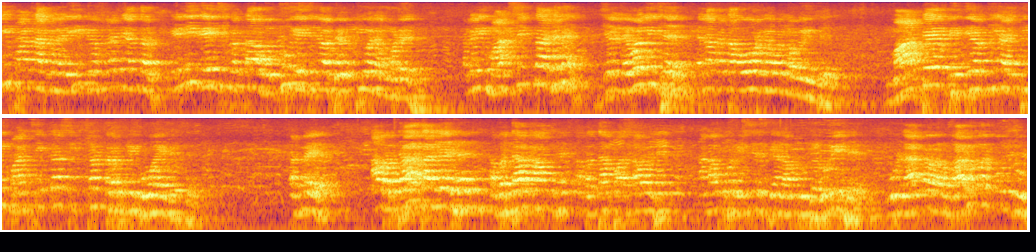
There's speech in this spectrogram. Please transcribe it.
એ પાડના કરે એ વ્યવસાયની અંદર એની એજ કરતાં વધુ એજના વ્યક્તિઓને મળે છે. એટલે એ માનસિકતા છે ને, જે લેવલની છે, એના કરતા ઓવર લેવલનો હોય છે. માટે વિદ્યાર્થી આથી માનસિકતા શિક્ષણ તરફની ગુવાઈ રહેશે એટલે આ બધા કાર્ય છે, આ બધા કામ છે, આ બધા પાસાઓ છે, આના ઉપર વિશેષ ધ્યાન આપવું જરૂરી છે. હું લાખ વારંવાર કહું છું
